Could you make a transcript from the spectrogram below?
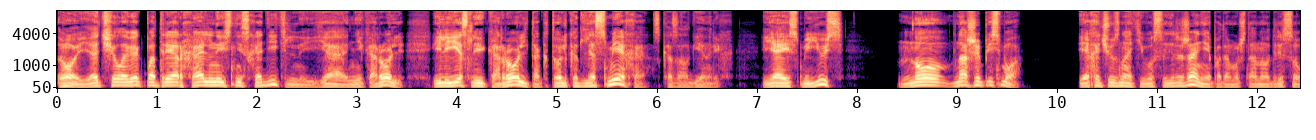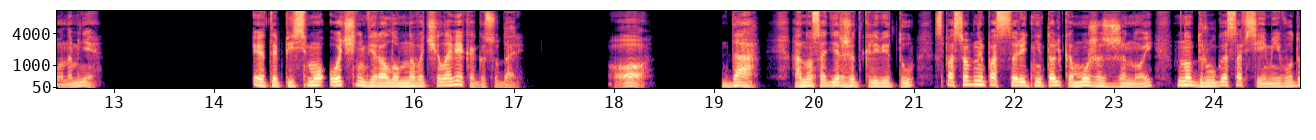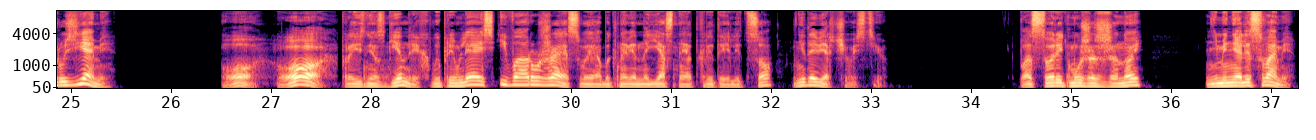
О, я человек патриархальный и снисходительный, я не король, или если и король, так только для смеха, сказал Генрих. Я и смеюсь, но наше письмо. Я хочу знать его содержание, потому что оно адресовано мне. Это письмо очень вероломного человека, государь. О, да, оно содержит клевету, способную поссорить не только мужа с женой, но друга со всеми его друзьями. О, о, произнес Генрих, выпрямляясь и вооружая свое обыкновенно ясное открытое лицо недоверчивостью. Поссорить мужа с женой? Не меня ли с вами?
